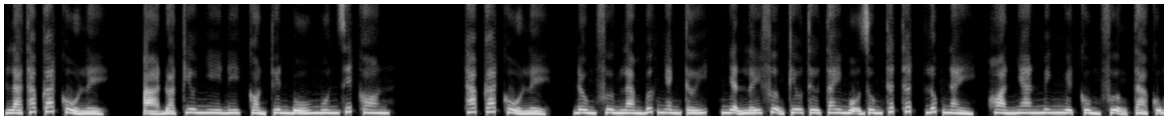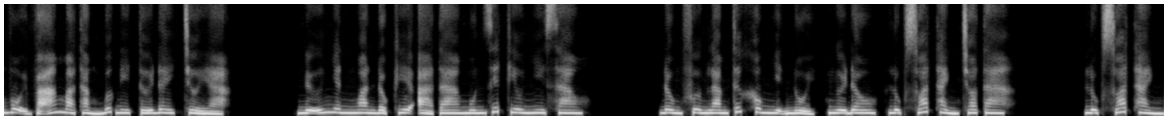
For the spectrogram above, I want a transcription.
Là tháp cát cổ lệ. Ả đoạt kiêu nhi đi còn tuyên bố muốn giết con. Tháp cát cổ lệ. Đồng Phương Lam bước nhanh tới, nhận lấy Phượng Kiêu từ tay mộ dung thất thất, lúc này, Hoàn Nhan Minh Nguyệt cùng Phượng ta cũng vội vã mà thẳng bước đi tới đây, trời ạ. Nữ nhân ngoan độc kia à ta muốn giết Kiêu Nhi sao? Đông Phương Lam tức không nhịn nổi, người đâu, lục soát thành cho ta. Lục soát thành,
